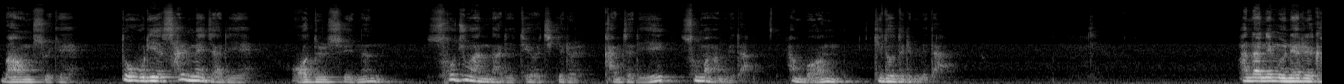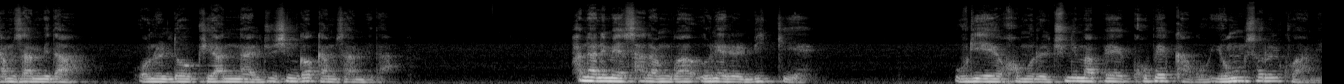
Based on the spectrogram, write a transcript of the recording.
마음속에 또 우리의 삶의 자리에 얻을 수 있는 소중한 날이 되어지기를 간절히 소망합니다. 한번 기도드립니다. 하나님 은혜를 감사합니다. 오늘도 귀한 날 주신 것 감사합니다. 하나님의 사랑과 은혜를 믿기에 우리의 허물을 주님 앞에 고백하고 용서를 구하며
